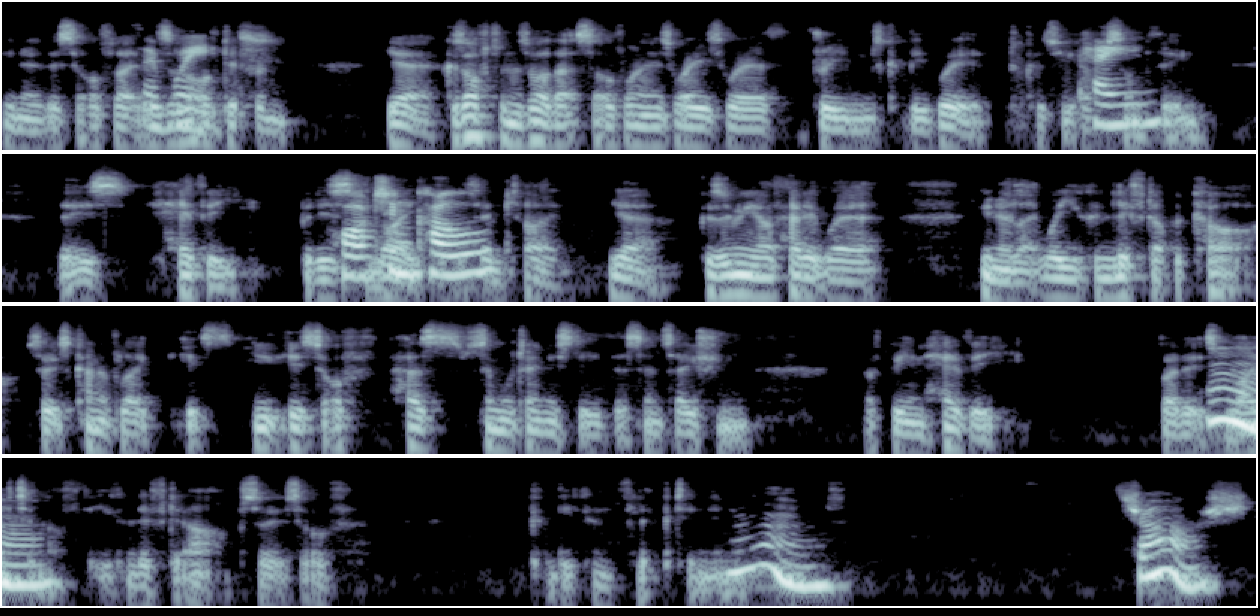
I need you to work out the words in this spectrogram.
you know, there's sort of like, So there's a lot of different, yeah, because often as well, that's sort of one of those ways where dreams can be weird because you have Pain. something that is heavy but is Hot and light at the same time. Yeah, because I mean, I've had it where, you know, like where you can lift up a car, so it's kind of like it's you, it sort of has simultaneously the sensation of being heavy, but it's light Mm. enough that you can lift it up, so it sort of can be conflicting. In Hmm. Strange.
